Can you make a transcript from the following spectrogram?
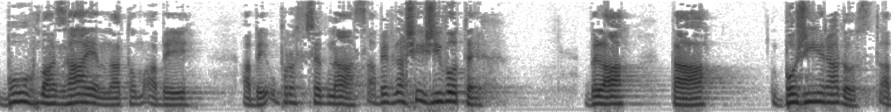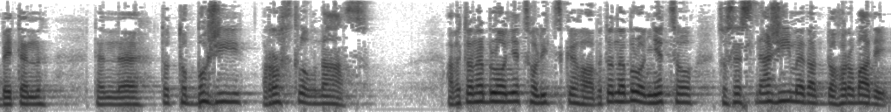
Bůh má zájem na tom, aby, aby uprostřed nás, aby v našich životech byla ta boží radost, aby ten, ten, to, to boží rostlo v nás. Aby to nebylo něco lidského, aby to nebylo něco, co se snažíme dát dohromady.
